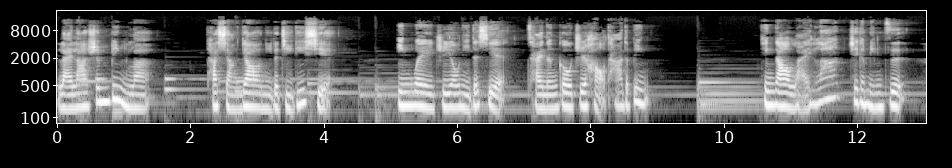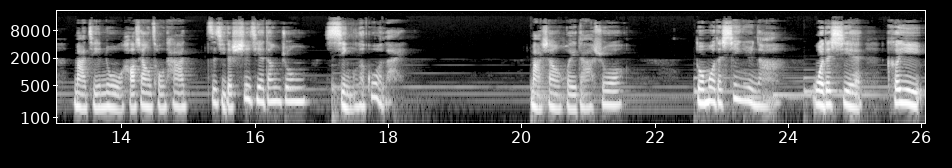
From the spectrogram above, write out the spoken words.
莱拉生病了，他想要你的几滴血，因为只有你的血才能够治好他的病。”听到莱拉这个名字，马吉努好像从他自己的世界当中醒了过来，马上回答说。多么的幸运啊！我的血可以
